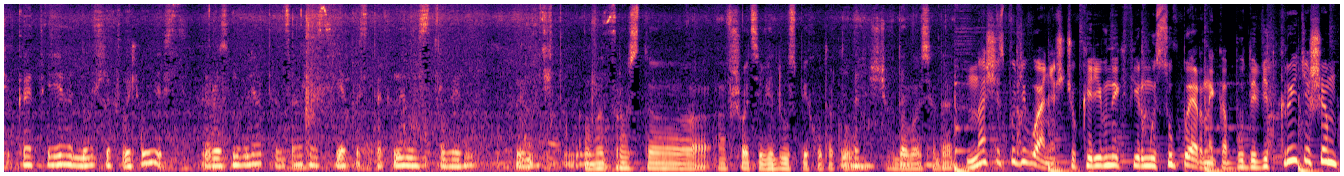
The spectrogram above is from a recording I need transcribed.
Чекайте, я дуже хвилююсь. Розмовляти зараз якось так не настроєно. Ви просто в шоці від успіху такого, що вдалося, да? Наші сподівання, що керівник фірми суперника буде відкритішим,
